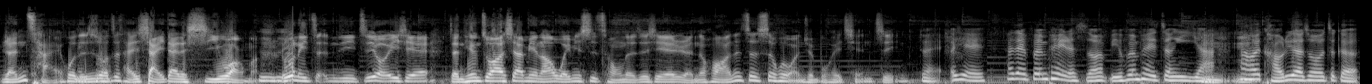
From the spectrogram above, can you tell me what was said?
人才，或者是说这才是下一代的希望嘛。如果你只你只有一些整天坐在下面然后唯命是从的这些人的话，那这社会完全不会前进。对，而且他在分配的时候，比如分配正义呀、嗯嗯。他会考虑到说，这个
